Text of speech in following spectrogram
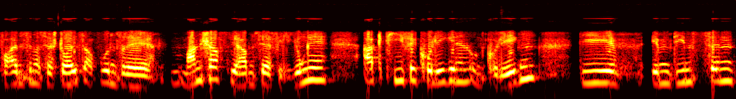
vor allem sind wir sehr stolz auf unsere Mannschaft. Wir haben sehr viele junge, aktive Kolleginnen und Kollegen, die im Dienst sind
